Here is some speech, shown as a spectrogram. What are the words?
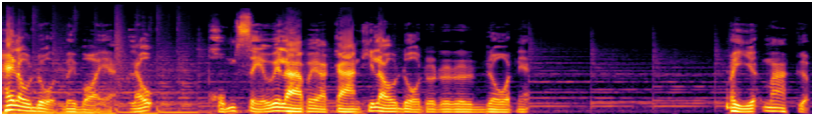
ให้เราโดดบ่อยๆอะ่ะ แล้วผมเสียเวลาไปกับการที่เราโดดโดดโดดโดดเนี่ย ไปเยอะมากเกือบ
